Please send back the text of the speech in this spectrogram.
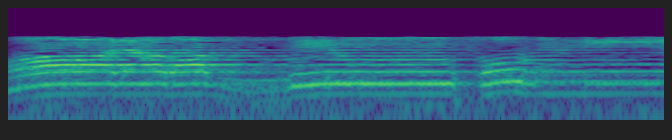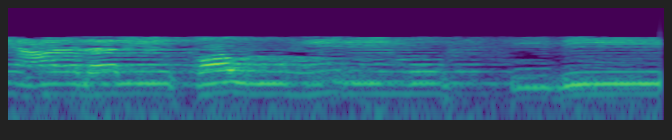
قال رب انصرني على القوم المفسدين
